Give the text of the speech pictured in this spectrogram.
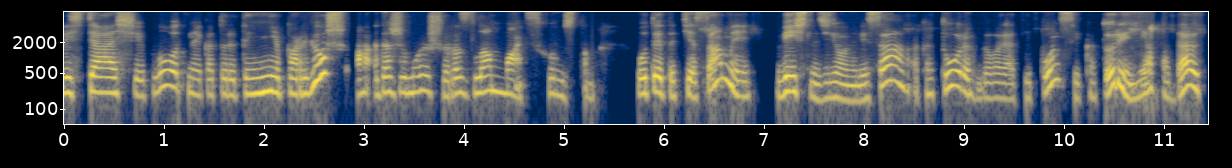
блестящие, плотные, которые ты не порвешь, а даже можешь разломать с хрустом. Вот это те самые вечно зеленые леса, о которых говорят японцы, которые не опадают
